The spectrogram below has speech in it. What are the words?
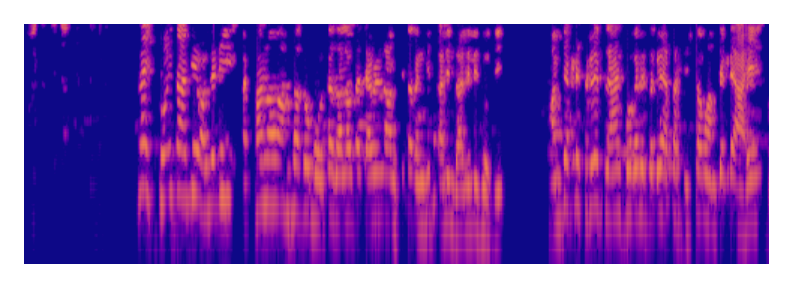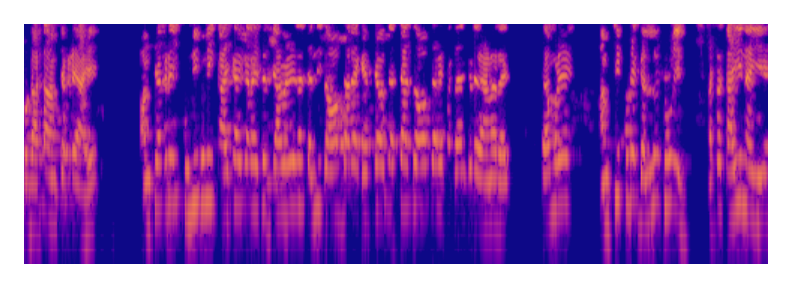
सोय करण्याच्या माध्यमातून? नाही सोय तर आम्ही ऑलरेडी अठ्ठावन्न आमचा जो मोर्चा झाला होता त्यावेळेला आमची तर रंगीत तालीम झालेलीच होती. आमच्याकडे सगळे प्लॅन्स वगैरे सगळे आता सिस्टम आमच्याकडे आहे तो डाटा आमच्याकडे आहे. आमच्याकडे कुणी कुणी काय काय करायचं त्यावेळेला त्यांनी जबाबदाऱ्या घेतल्या होत्या त्या जबाबदाऱ्या सगळ्यांकडे राहणार आहेत. त्यामुळे आमची पुढे गल्लत होईल असं काही नाहीये.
